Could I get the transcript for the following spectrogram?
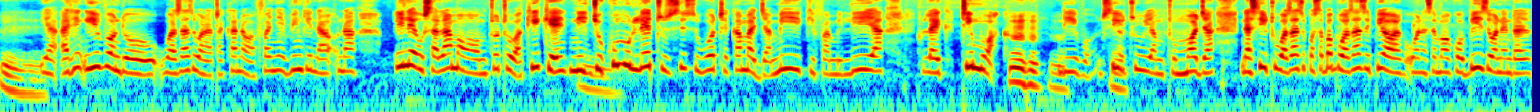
Mm. yeah, I think hivyo ndio wazazi wanatakana wafanye vingi na, na ile usalama wa mtoto wa kike ni mm. jukumu letu sisi wote kama jamii kifamilia like teamwork Mhm, mm. ndivyo si tu ya mtu mmoja na si tu wazazi kwa sababu wazazi pia wanasema wako bizi wanaenda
